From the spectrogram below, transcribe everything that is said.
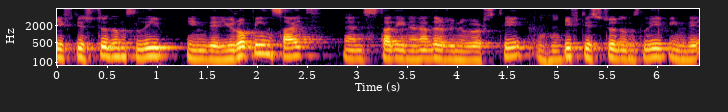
if the students live in the European side and study in another university, Mhm. if the students live in the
